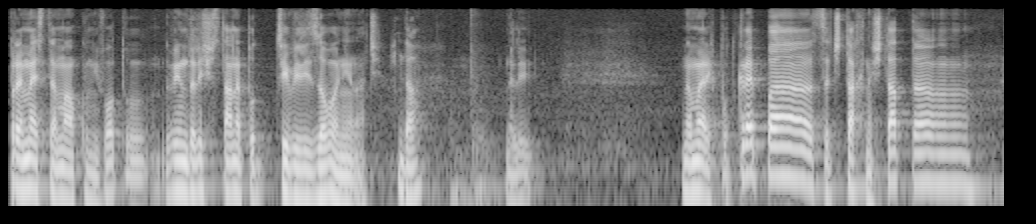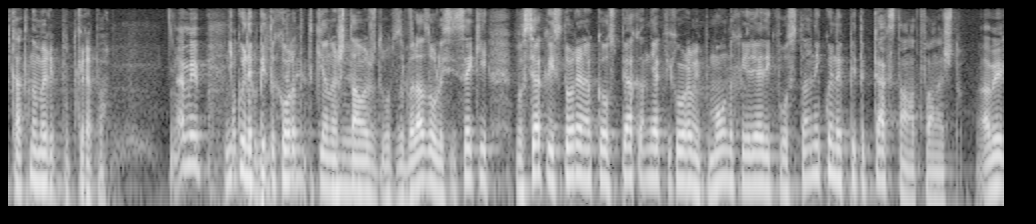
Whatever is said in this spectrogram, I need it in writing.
преместя малко нивото, да видим дали ще стане по цивилизования начин. Да. Нали. Намерих подкрепа, съчетах нещата. Как намери подкрепа? Ами, Никой не пита хората такива неща, между другото. Забелязал ли си всеки, във всяка история, някой успяха, някакви хора ми помогнаха или еди какво стана, никой не пита как стана това нещо. Ами,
